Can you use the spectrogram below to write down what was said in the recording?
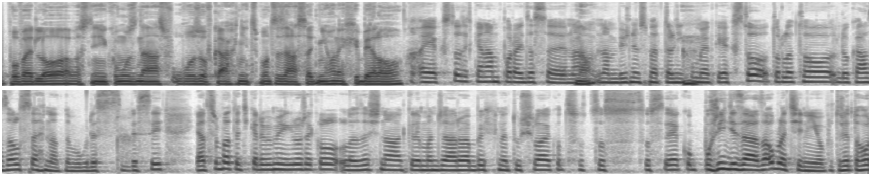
povedlo a vlastně nikomu z nás v úvozovkách nic moc zásadního nechybělo. No a jak jsi to teďka nám poradit zase nám, no. nám běžným smrtelníkům, jak, jak jsi to tohleto dokázal sehnat, nebo kde, kde jsi, já třeba teďka, kdyby mi někdo řekl, lezeš na Kilimanjaro, abych netušila, jako co, co, co si jako pořídit za, za oblečení, jo? protože toho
